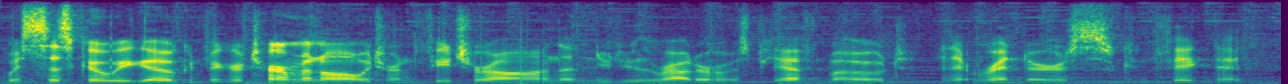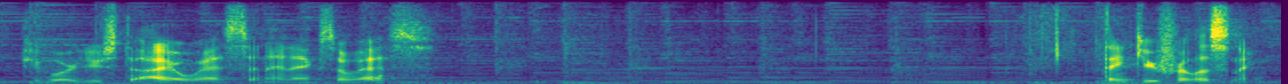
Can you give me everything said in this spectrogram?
With Cisco, we go configure terminal, we turn the feature on, then you do the router OSPF mode, and it renders config that people are used to iOS and NXOS. Thank you for listening.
